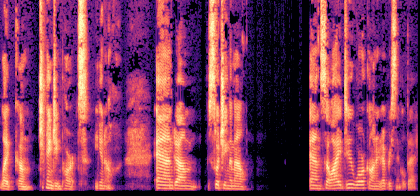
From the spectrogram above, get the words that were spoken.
like um, changing parts, you know, and um, switching them out. And so I do work on it every single day.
